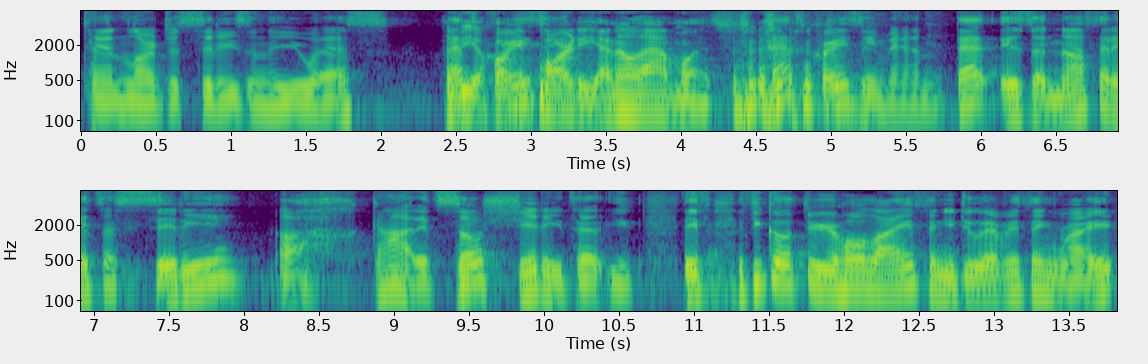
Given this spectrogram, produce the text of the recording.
ten largest cities in the U.S. That'd be a That's fucking party. I know that much. That's crazy, man. That is enough that it's a city. Oh God, it's so shitty to you. If if you go through your whole life and you do everything right,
